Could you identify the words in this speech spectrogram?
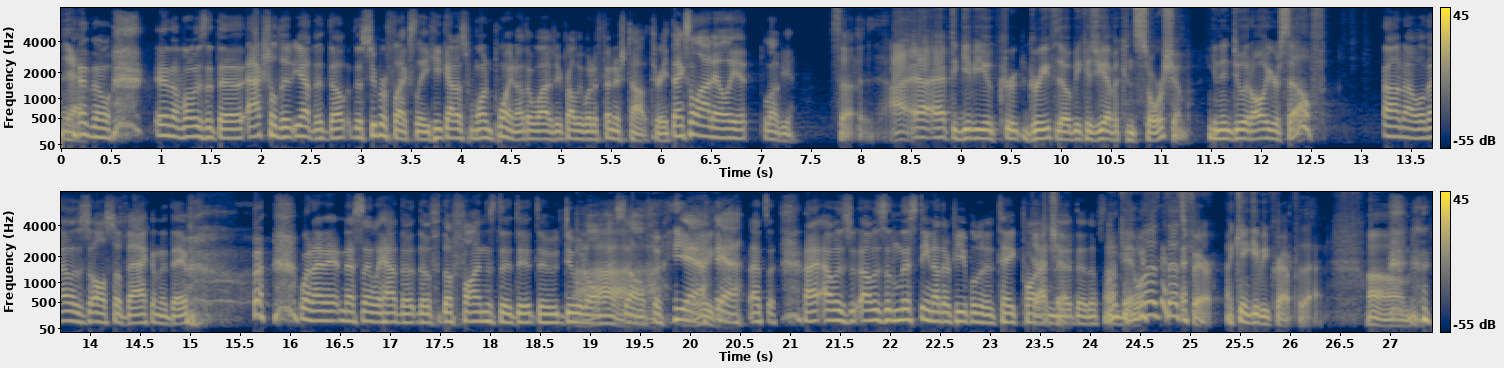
Yeah. in, the, in the, what was it? The actual, the, yeah, the, the the Superflex League. He got us one point. Otherwise, we probably would have finished top three. Thanks a lot, Elliot. Love you. So I, I have to give you grief though because you have a consortium. You didn't do it all yourself. Oh no! Well, that was also back in the day when I didn't necessarily have the, the, the funds to do, to do it all ah, myself. yeah, yeah. That's a, I, I was I was enlisting other people to take part gotcha. in the, the, the Okay, well that's, that's fair. I can't give you crap for that. Um,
